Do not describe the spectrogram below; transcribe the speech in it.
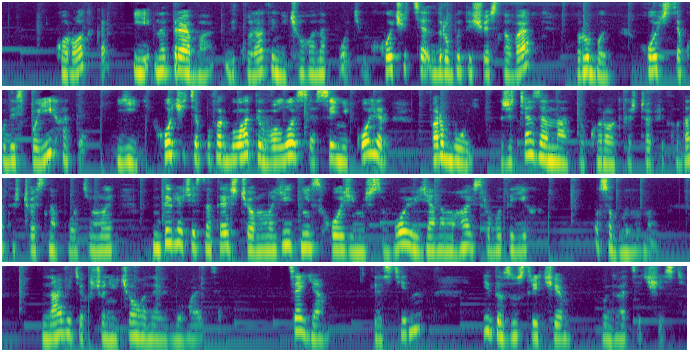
коротке і не треба відкладати нічого на потім. Хочеться зробити щось нове, роби. Хочеться кудись поїхати, їдь. Хочеться пофарбувати волосся синій колір, фарбуй. Життя занадто коротке, щоб відкладати щось на потім. І не дивлячись на те, що мої дні схожі між собою, я намагаюсь робити їх особливими, навіть якщо нічого не відбувається. Це я, Крістіна, і до зустрічі в 26.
